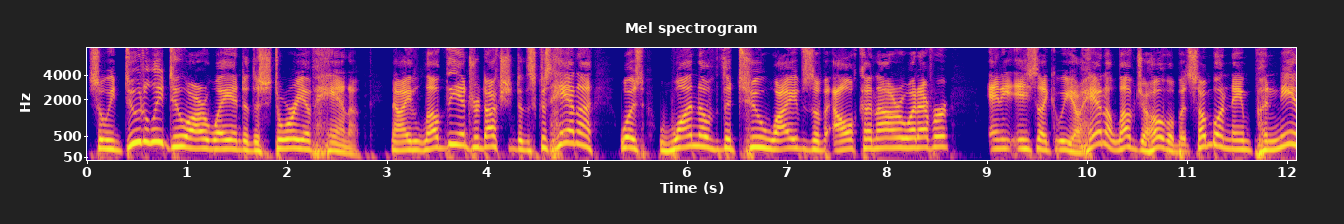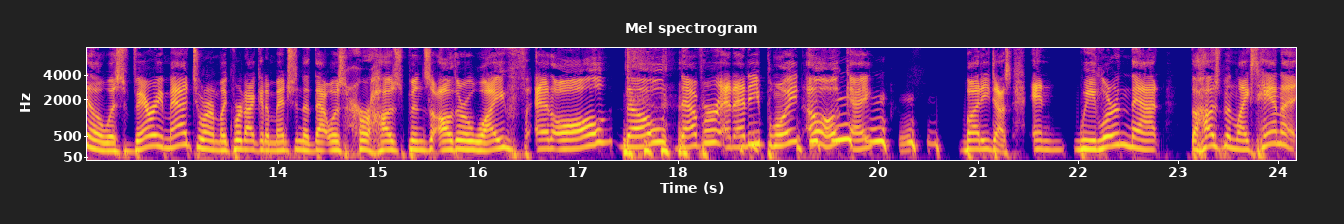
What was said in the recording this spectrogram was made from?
So we doodly do our way into the story of Hannah. Now, I love the introduction to this because Hannah was one of the two wives of Elkanah or whatever. And he's like, well, you know, Hannah loved Jehovah, but someone named Peninnah was very mad to her. I'm like, we're not going to mention that that was her husband's other wife at all. No, never at any point. Oh, okay but he does. And we learn that the husband likes Hannah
